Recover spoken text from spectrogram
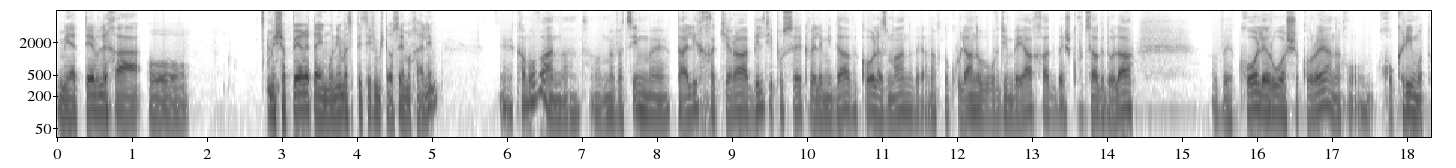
מייטב לך או משפר את האימונים הספציפיים שאתה עושה עם החיילים? אה, כמובן, מבצעים אה, תהליך חקירה בלתי פוסק ולמידה וכל הזמן, ואנחנו כולנו עובדים ביחד ויש קבוצה גדולה, וכל אירוע שקורה אנחנו חוקרים אותו.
